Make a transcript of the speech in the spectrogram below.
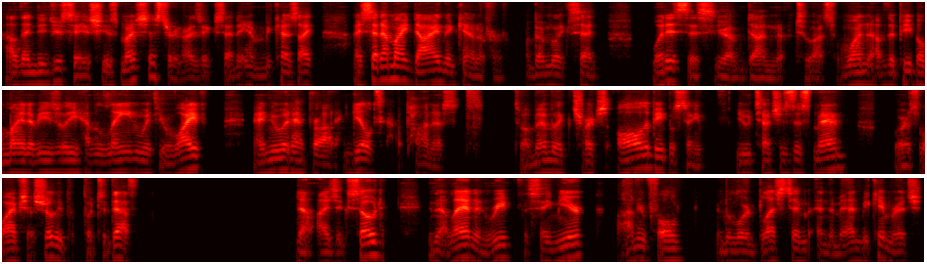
How then did you say she is my sister? And Isaac said to him, Because I, I said I might die in the count of her. Abimelech said, What is this you have done to us? One of the people might have easily have lain with your wife, and you would have brought guilt upon us. So Abimelech charged all the people, saying, "You touches this man or his wife shall surely be put to death. Now Isaac sowed in that land and reaped the same year a hundredfold, and the Lord blessed him, and the man became rich,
